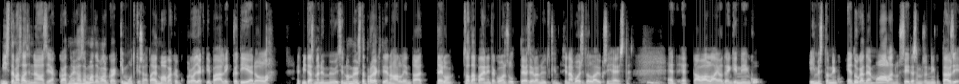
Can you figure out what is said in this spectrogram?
mistä mä saisin nämä asiakkaat? No ihan samalla tavalla kuin kaikki muutkin saa. Tai että mä oon vaikka projektipäällikkö tiedolla, että mitäs mä nyt myisin. No myy sitä projektien hallintaa, että teillä on sata niitä konsultteja siellä nytkin. Sinä voisit olla yksi heistä. Mm. Että et tavallaan jotenkin niin kuin, ihmiset on niin kuin etukäteen maalannut siitä semmoisen niin täysin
